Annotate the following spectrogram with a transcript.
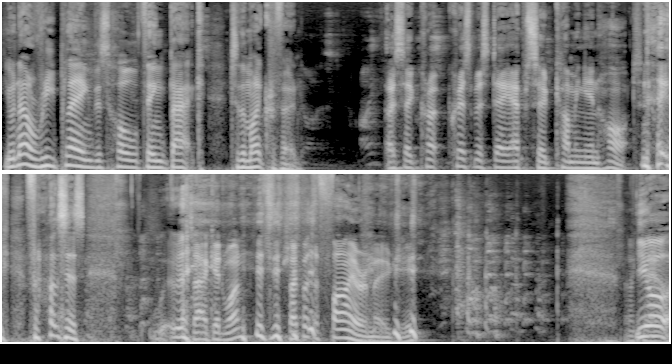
You're now replaying this whole thing back to the microphone. I said cr- Christmas Day episode coming in hot. No, Francis. Is that a good one? Should I put the fire emoji? Okay, You're-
